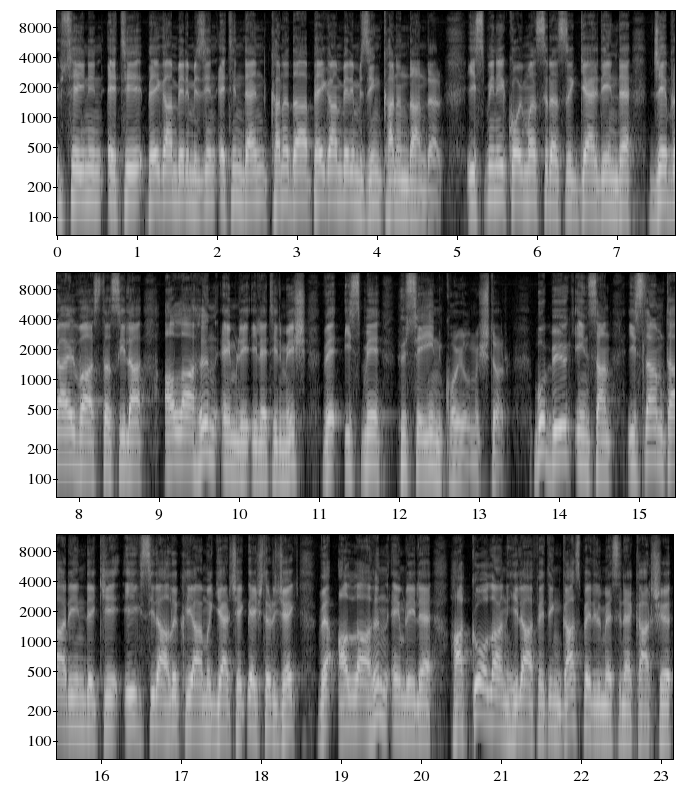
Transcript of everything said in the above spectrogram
Hüseyin'in eti peygamberimizin etinden, kanı da peygamberimizin kanındandır. İsmini koyma sırası geldiğinde Cebrail vasıtasıyla Allah'ın emri iletilmiş ve ismi Hüseyin koyulmuştur. Bu büyük insan İslam tarihindeki ilk silahlı kıyamı gerçekleştirecek ve Allah'ın emriyle hakkı olan hilafetin gasp edilmesine karşı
